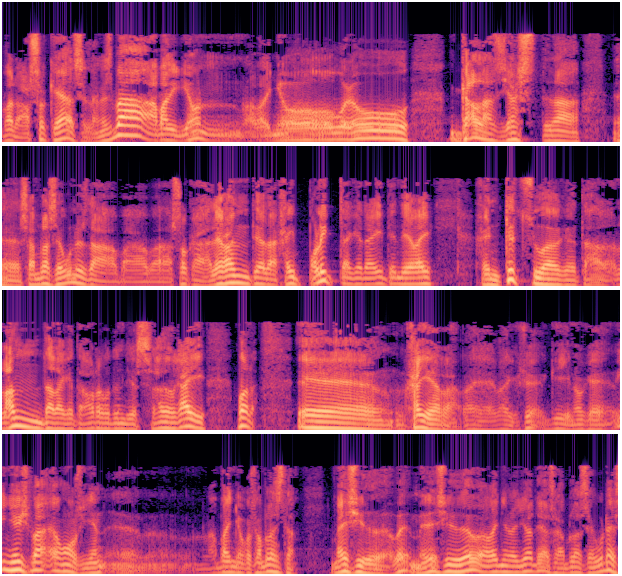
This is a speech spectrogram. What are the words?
Bueno, azokea, zelan ez ba, abadinon, abadino, bueno, galas jast, da, eh, San Blas ez da, ba, ba, azoka elegantea da, jai politak eta egiten dira bai, jentetzuak eta landarak eta horrek goten dira, salgai, bueno, eh, jai erra, bai, bai, ze, ginoke, inoiz ba, egon zinen, eh, bainoko San Blasista. Merezi du dugu, eh? merezi du dugu, baino joatea, San Blas egunez.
